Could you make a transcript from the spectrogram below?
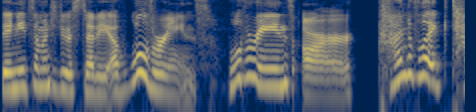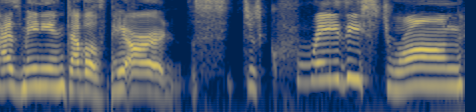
they need someone to do a study of wolverines. Wolverines are kind of like Tasmanian devils. They are just crazy strong,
